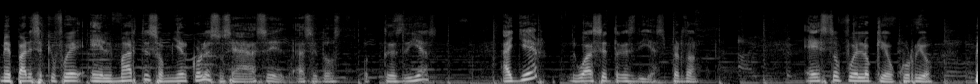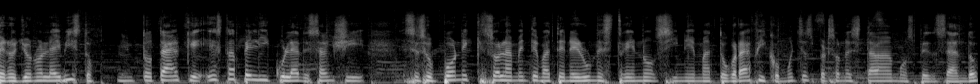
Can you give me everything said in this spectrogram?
me parece que fue el martes o miércoles, o sea, hace, hace dos o tres días, ayer o hace tres días, perdón. Esto fue lo que ocurrió pero yo no la he visto. Total, que esta película de Shang-Chi se supone que solamente va a tener un estreno cinematográfico. Muchas personas estábamos pensando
